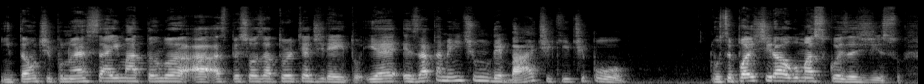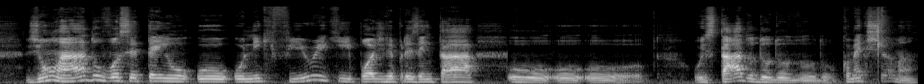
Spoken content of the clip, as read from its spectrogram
Então, tipo, não é sair matando a, a, as pessoas à torta e à direito. E é exatamente um debate que, tipo, você pode tirar algumas coisas disso. De um lado, você tem o, o, o Nick Fury, que pode representar o, o, o, o estado do, do, do, do, Como é que chama?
